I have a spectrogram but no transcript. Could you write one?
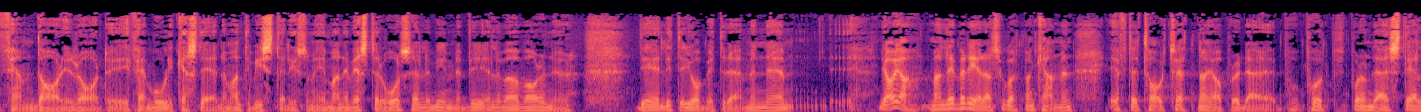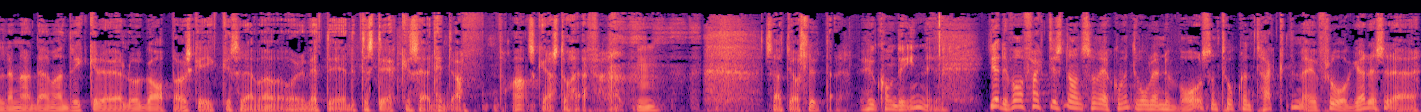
fem dagar i rad i fem olika städer. Man inte visste liksom, är man i Västerås eller Vimmerby eller vad var det nu? Det är lite jobbigt det där. Men eh, ja, ja, man levererar så gott man kan. Men efter ett tag tröttnar jag på det där. På, på, på de där ställena där man dricker öl och gapar och skriker sådär. Och, och vet, det är lite stökigt. Så jag tänkte, vad fan ska jag stå här för? Så att jag slutade. Hur kom du in i det? Ja, det var faktiskt någon som, jag kommer inte ihåg vem det var, som tog kontakt med mig och frågade sådär.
